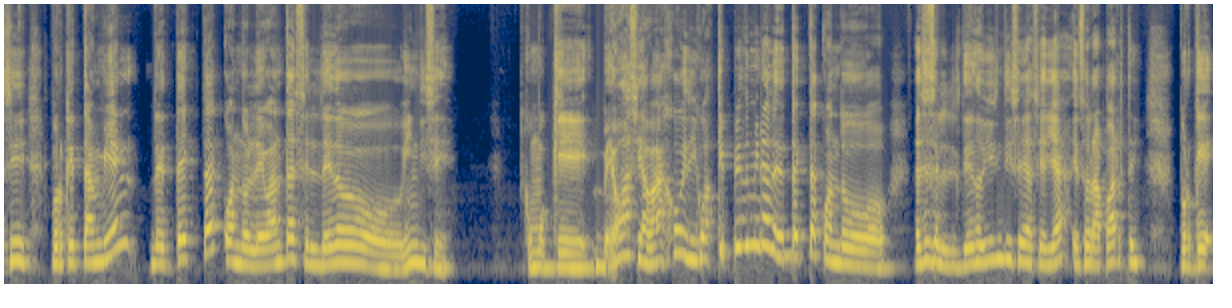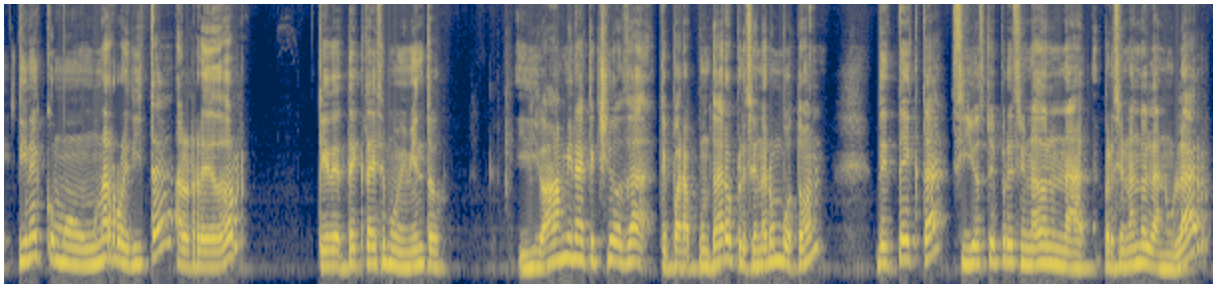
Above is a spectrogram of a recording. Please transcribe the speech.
sí. Porque también detecta cuando levantas el dedo índice como que veo hacia abajo y digo, ah, ¿qué pedo? Mira, detecta cuando haces el dedo índice hacia allá, eso era parte. Porque tiene como una ruedita alrededor que detecta ese movimiento. Y digo, ah, mira, qué chido. O sea, que para apuntar o presionar un botón, detecta si yo estoy presionado presionando el anular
